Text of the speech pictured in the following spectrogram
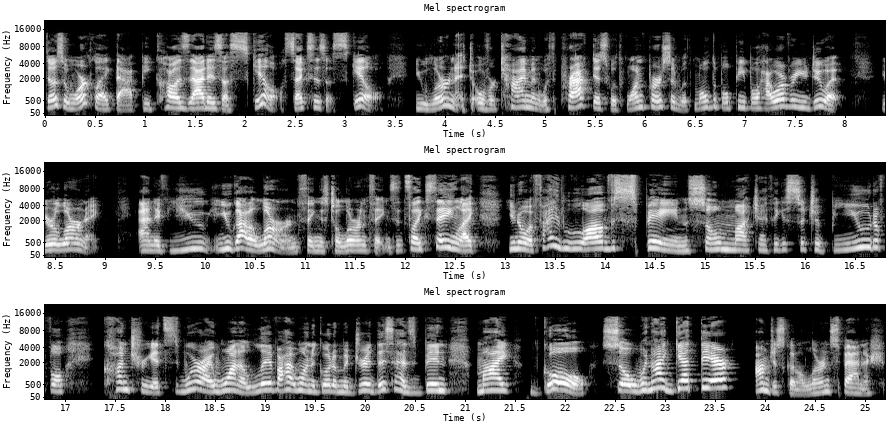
doesn't work like that because that is a skill. Sex is a skill. You learn it over time and with practice with one person, with multiple people, however you do it, you're learning. And if you you got to learn things to learn things. It's like saying like, you know, if I love Spain so much, I think it's such a beautiful country. It's where I want to live. I want to go to Madrid. This has been my goal. So when I get there, I'm just going to learn Spanish.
